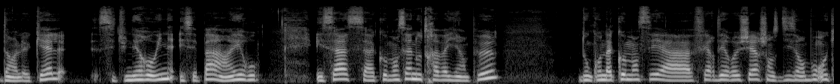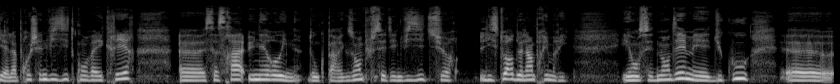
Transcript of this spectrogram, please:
dans laquelle c'est une héroïne et c'est pas un héros. Et ça, ça a commencé à nous travailler un peu. Donc on a commencé à faire des recherches en se disant bon ok la prochaine visite qu'on va écrire euh, ça sera une héroïne. Donc par exemple c'était une visite sur l'histoire de l'imprimerie. Et on s'est demandé, mais du coup, euh,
